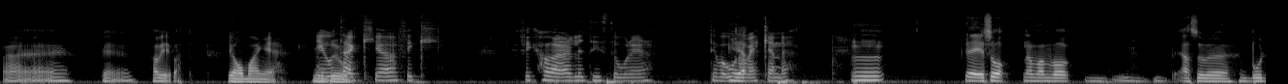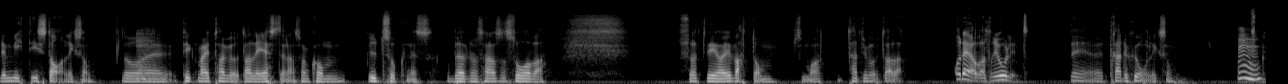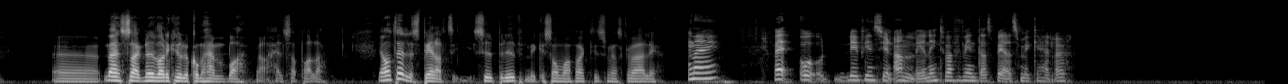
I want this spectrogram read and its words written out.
Nej, det har vi varit. Jag och Mange. min jo bror. tack, jag fick, jag fick höra lite historier. Det var Ja. oroväckande. Mm, det är så när man var, alltså bodde mitt i stan liksom. Då Mm. eh, fick man ju ta emot alla gästerna som kom utsocknes och behövde någonstans att sova. Så att vi har ju varit de som har tagit emot alla. Och det har varit roligt. Det är tradition liksom. Mm. Eh, men som sagt, nu var det kul att komma hem och bara ja, hälsa på alla. Jag har inte heller spelat superduper mycket sommar faktiskt om jag ska vara ärlig. Nej. Men, och och det finns ju en anledning till varför vi inte har spelat så mycket heller.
